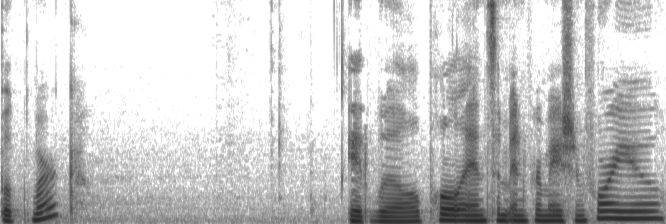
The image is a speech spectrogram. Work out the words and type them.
bookmark. It will pull in some information for you.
